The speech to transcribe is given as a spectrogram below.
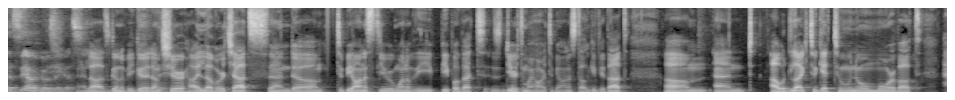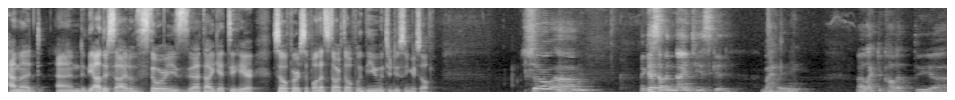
let's see how it goes. I guess. Hello, it's gonna be good, I'm sure. I love our chats, and um, to be honest, you're one of the people that is dear to my heart. To be honest, I'll give you that. Um, and I would like to get to know more about Hamad and the other side of the stories that I get to hear. So first of all, let's start off with you introducing yourself. So, um, I guess I'm a 90s kid, Bahraini. I like to call it the uh,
